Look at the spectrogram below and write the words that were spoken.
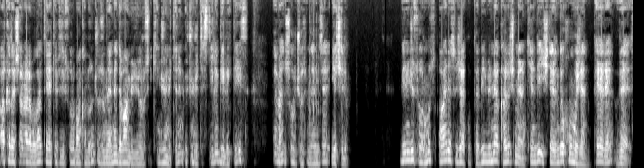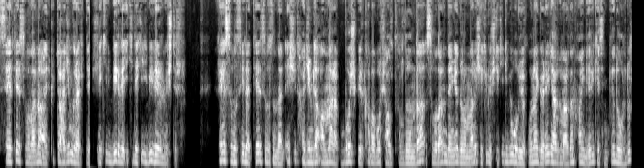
Arkadaşlar merhabalar. TYT Fizik Soru Bankamızın çözümlerine devam ediyoruz. İkinci ünitenin üçüncü testiyle birlikteyiz. Hemen soru çözümlerimize geçelim. Birinci sorumuz aynı sıcaklıkta birbirine karışmayan kendi içlerinde homojen PR ve ST sıvılarına ait kütle hacim grafikleri şekil 1 ve 2'deki gibi verilmiştir. R sıvısı ile T sıvısından eşit hacimde alınarak boş bir kaba boşaltıldığında sıvıların denge durumları şekil 3'teki gibi oluyor. Buna göre yargılardan hangileri kesinlikle doğrudur?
